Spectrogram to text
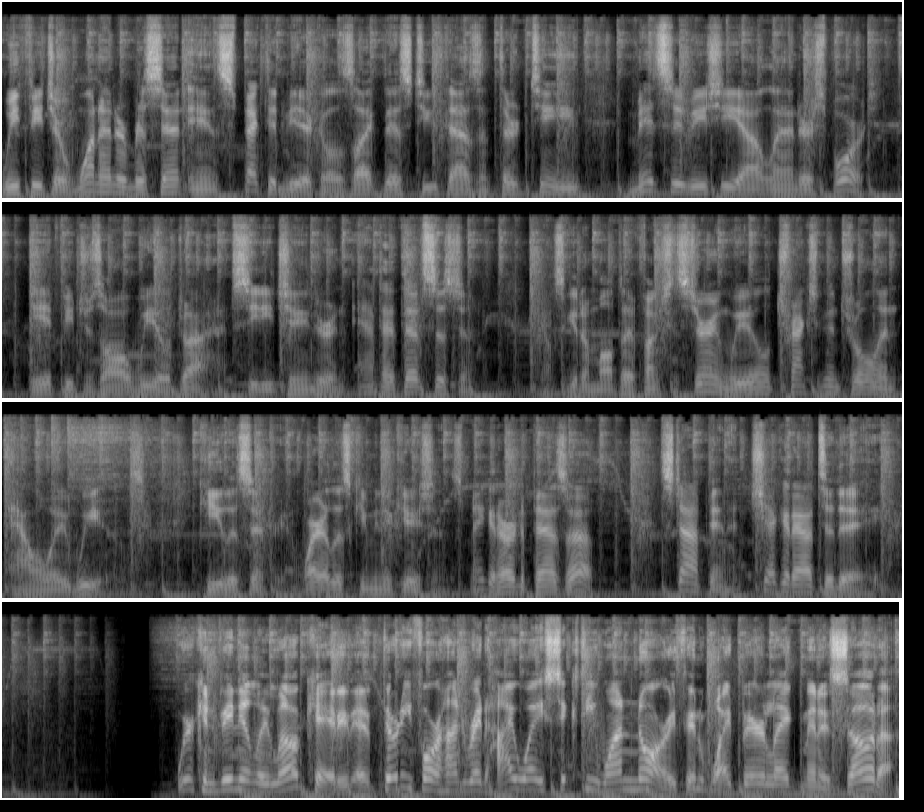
We feature 100% inspected vehicles like this 2013 Mitsubishi Outlander Sport. It features all-wheel drive, CD changer, and anti-theft system. You also get a multi-function steering wheel, traction control, and alloy wheels. Keyless entry and wireless communications make it hard to pass up. Stop in and check it out today. We're conveniently located at 3400 Highway 61 North in White Bear Lake, Minnesota.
